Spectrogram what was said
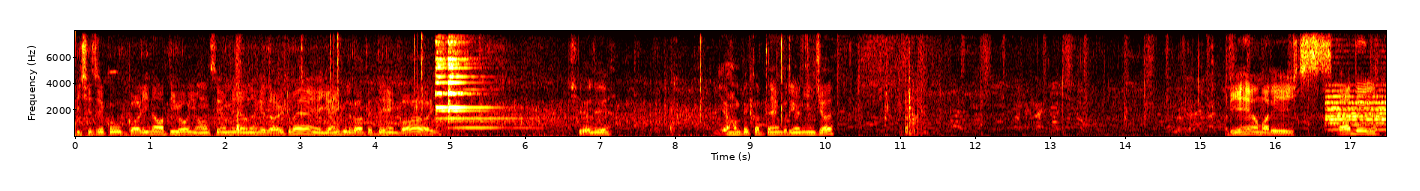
पीछे से कोई गाड़ी ना आती हो, यहाँ से हमें जाना है राइट में। यहीं भी लगा देते हैं, बाय। चलिए यहाँ पे करते हैं बिरयानी इंजॉय और ये हैं हमारे आदिल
